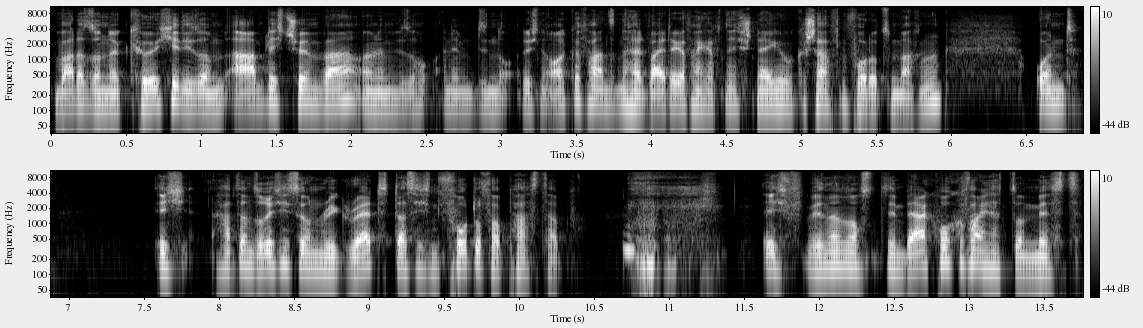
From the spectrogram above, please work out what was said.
war da so eine Kirche, die so im Abendlicht schön war. Und wenn wir so an dem, durch den Ort gefahren sind, halt weitergefahren. Ich habe es nicht schnell genug geschafft, ein Foto zu machen. Und ich habe dann so richtig so ein Regret, dass ich ein Foto verpasst habe. ich bin dann noch den Berg hochgefahren, ich dachte so, Mist.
